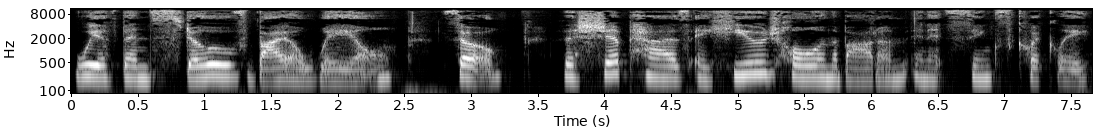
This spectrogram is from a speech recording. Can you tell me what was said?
We have been stove by a whale. So, the ship has a huge hole in the bottom and it sinks quickly.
